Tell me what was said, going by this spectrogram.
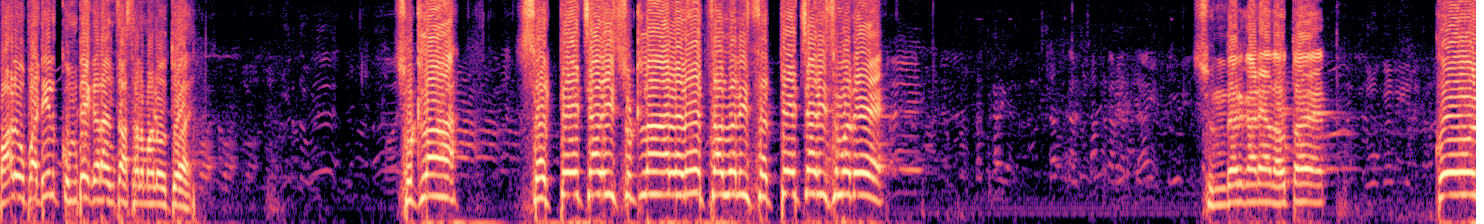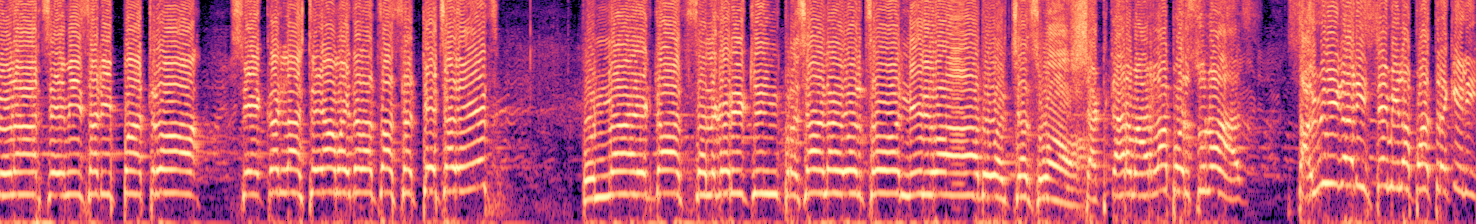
बाळू पाटील कुमटेकरांचा सन्मान होतोय. सुटला सत्तेचाळीस सुटला लढत चालू झाली सत्तेचाळीसमध्ये सुंदर गाड्या धावत आहेत कोण होणार सेमी साठी पात्र? सेकंड लास्ट या मैदानाचा सत्तेचाळीस. पुन्हा एकदा सलगरी किंग प्रशांत वरचं निर्वाद वर्चस्व. षटकार मारला परसून आज. सहावी गाडी सेमीला पात्र केली.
